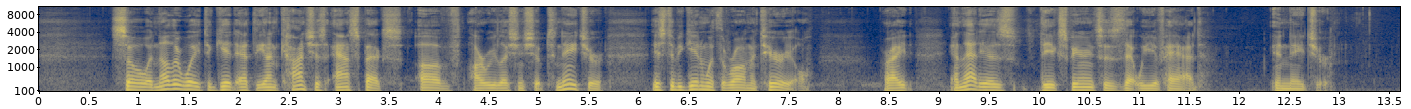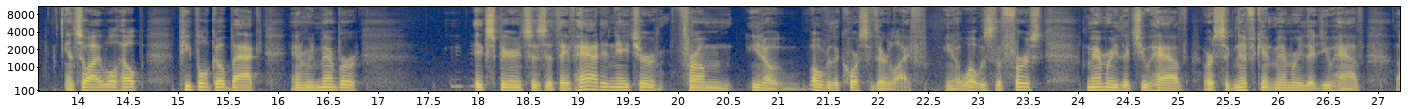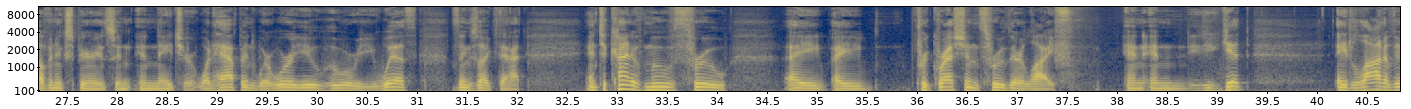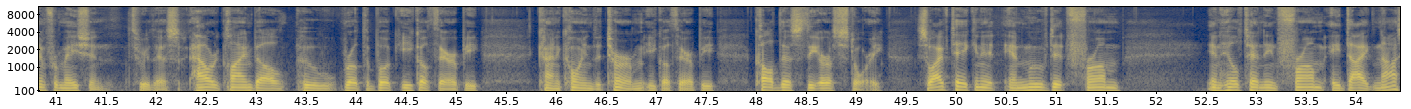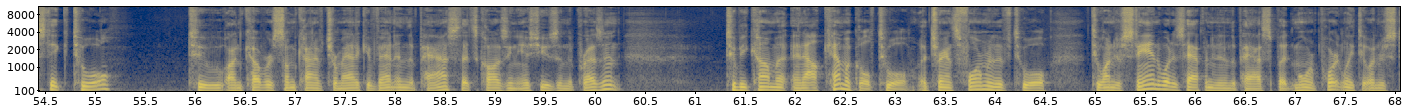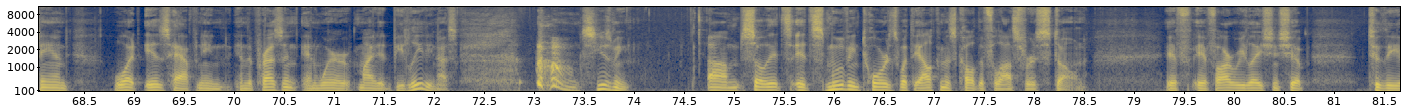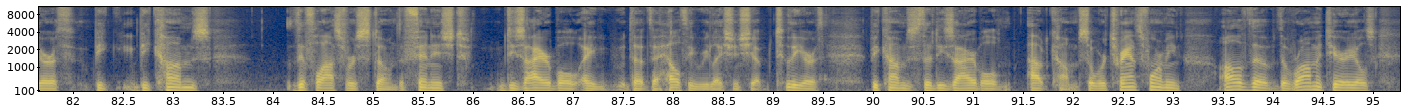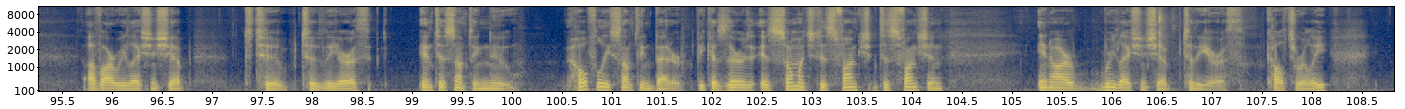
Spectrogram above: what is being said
So, another way to get at the unconscious aspects of our relationship to nature is to begin with the raw material, right? And that is the experiences that we have had in nature. And so I will help people go back and remember experiences that they've had in nature from you know over the course of their life. You know what was the first memory that you have or significant memory that you have of an experience in, in nature? What happened? Where were you? Who were you with? Things like that. And to kind of move through a, a progression through their life and and you get a lot of information through this. Howard Clinebell, who wrote the book Ecotherapy, kind of coined the term ecotherapy, called this the Earth story. So I've taken it and moved it from in hill tending from a diagnostic tool to uncover some kind of traumatic event in the past that's causing issues in the present to become a, an alchemical tool, a transformative tool to understand what has happened in the past, but more importantly, to understand what is happening in the present and where might it be leading us. Excuse me. Um, so it's it's moving towards what the alchemists called the philosopher's stone. If if our relationship to the earth be, becomes the philosopher's stone, the finished, desirable, a the, the healthy relationship to the earth becomes the desirable outcome. So we're transforming all of the, the raw materials of our relationship to to the earth into something new, hopefully something better, because there is so much dysfunction dysfunction in our relationship to the earth culturally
